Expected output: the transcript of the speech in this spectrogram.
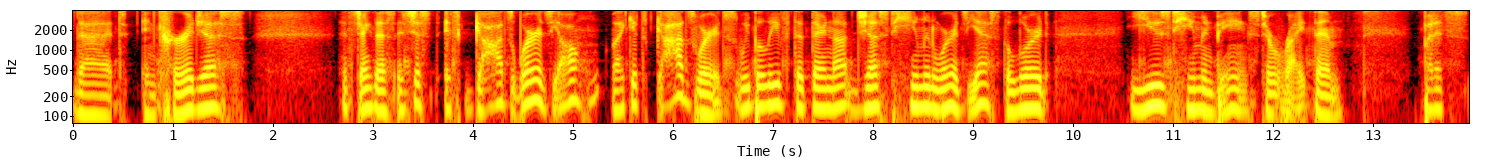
that encourage us, that strengthen us. It's just, it's God's words, y'all. Like, it's God's words. We believe that they're not just human words. Yes, the Lord used human beings to write them, but it's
